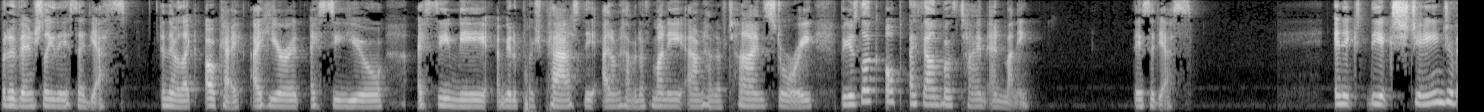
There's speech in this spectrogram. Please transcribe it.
But eventually they said yes. And they're like, okay, I hear it. I see you. I see me. I'm going to push past the I don't have enough money. I don't have enough time story because look, oh, I found both time and money. They said yes. And ex- the exchange of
